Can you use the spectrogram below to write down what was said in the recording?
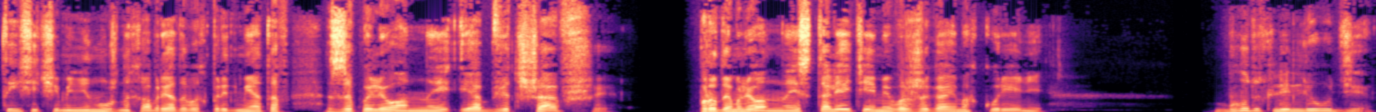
тысячами ненужных обрядовых предметов, запыленные и обветшавшие, продымленные столетиями возжигаемых курений. Будут ли люди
